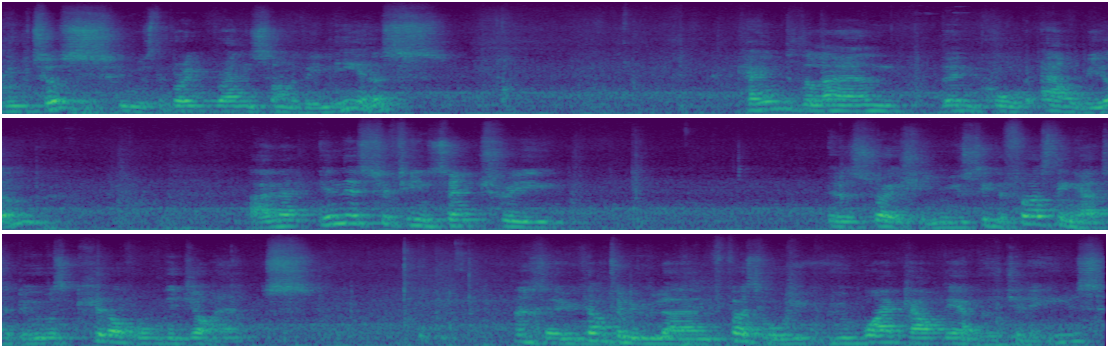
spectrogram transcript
Brutus, who was the great grandson of Aeneas, came to the land then called Albion, and in this 15th century illustration, you see the first thing you had to do was kill off all the giants. So you come to land, first of all, you, you wipe out the Aborigines,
